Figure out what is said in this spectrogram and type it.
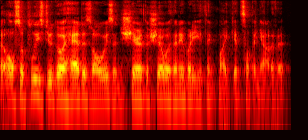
Uh, also, please do go ahead, as always, and share the show with anybody you think might get something out of it.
